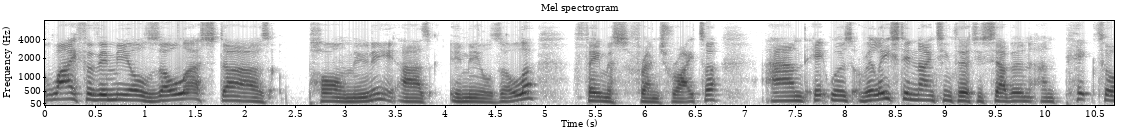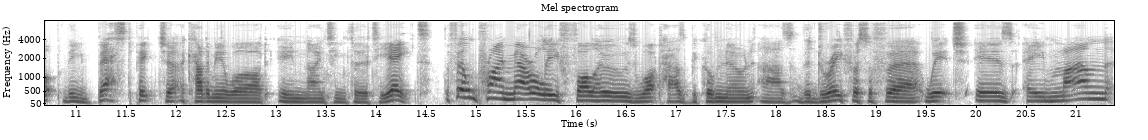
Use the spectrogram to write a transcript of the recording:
The Life of Emile Zola stars Paul Muni as Emile Zola, famous French writer, and it was released in 1937 and picked up the Best Picture Academy Award in 1938. The film primarily follows what has become known as the Dreyfus Affair, which is a man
